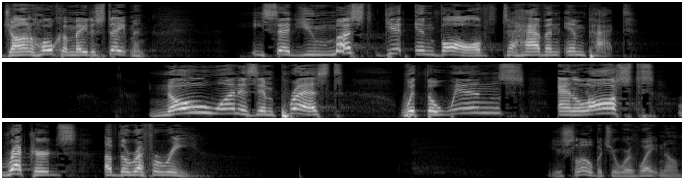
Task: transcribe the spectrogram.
John Holcomb made a statement. He said, You must get involved to have an impact. No one is impressed with the wins and lost records of the referee. You're slow, but you're worth waiting on.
